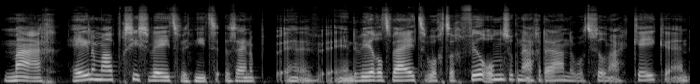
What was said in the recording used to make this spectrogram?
Maar helemaal precies weten we het niet. Er zijn op, uh, in de wereldwijd wordt er veel onderzoek naar gedaan, er wordt veel naar gekeken. En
